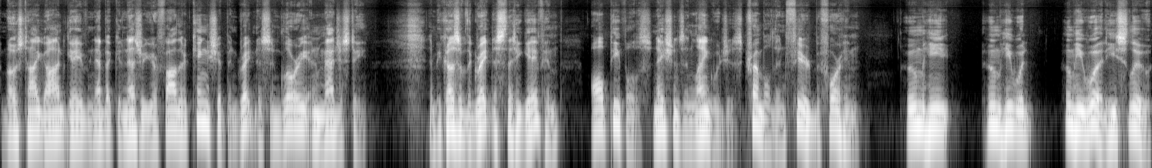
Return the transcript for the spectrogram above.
the Most High God gave Nebuchadnezzar your father kingship and greatness and glory and majesty. And because of the greatness that he gave him, all peoples, nations, and languages trembled and feared before him. Whom he, whom he would, whom he would, he slew,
